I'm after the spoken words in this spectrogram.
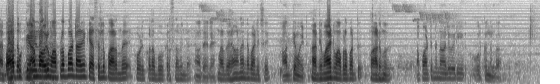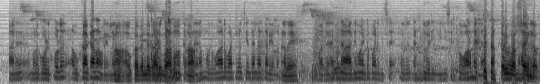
ഞാൻ ഒരു മാപ്പിളപ്പാട്ട് ആദ്യം കാസറ്റിൽ പാടുന്നത് കോഴിക്കോട് അബൂബക്കർ സാബിന്റെ. അദ്ദേഹമാണ് എന്നെ പഠിച്ച് ആദ്യമായിട്ട്. ആദ്യമായിട്ട് മാപ്പിളപ്പാട്ട് പാടുന്നത്. ആ പാട്ടിന്റെ നാല് വരി ഓർക്കുന്നുണ്ടോ? ആണ്. നമ്മളെ കോഴിക്കോട് ഔക്കാക്കാന്നാ പറയല്ലോ ആ ഔക്കാക്കന്റെ കാര്യം കോഴിക്കോട് അബൂബക്കർ. അദ്ദേഹം ഒരുപാട് പാട്ടുകൾ ചെയ്ത എല്ലാവർക്കും അറിയാലോ. അതെ. അപ്പൊ അദ്ദേഹം പിന്നെ ആദ്യമായിട്ട് പഠിപ്പിച്ച ഒരു രണ്ടുപേരി എനിക്ക് ശരിക്കും ഓർമ്മയില്ല. അത്രയും വർഷമായിട്ടുണ്ടാവും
